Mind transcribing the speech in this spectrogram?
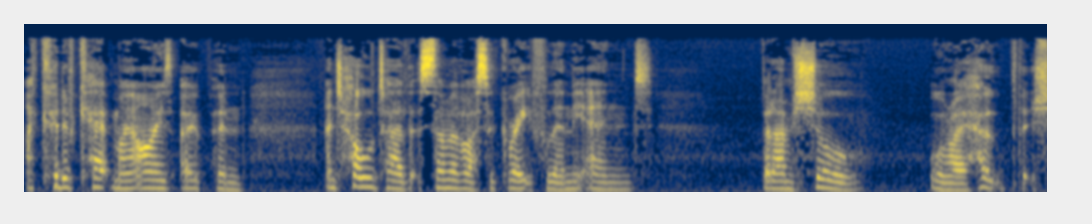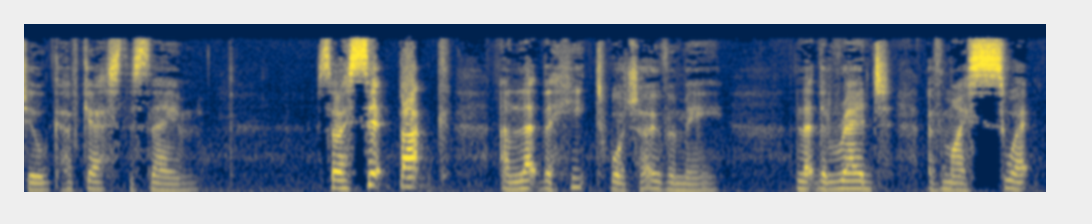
I could have kept my eyes open and told her that some of us are grateful in the end, but I'm sure, or I hope, that she'll have guessed the same. So I sit back and let the heat watch over me, let the red of my sweat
